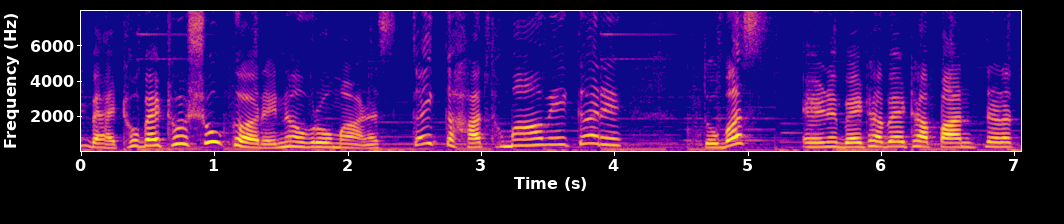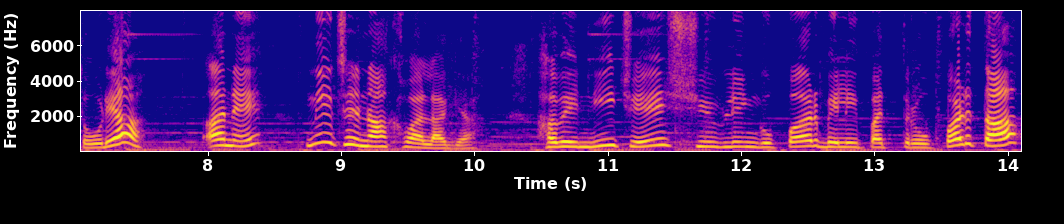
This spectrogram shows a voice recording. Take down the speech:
બેઠો બેઠો શું કરે નવરો માણસ? કંઈક હાથમાં આવે કરે. તો બસ, એણે બેઠા બેઠા પાંદડા તોડ્યા અને નીચે નાખવા લાગ્યા. હવે નીચે શિવલિંગ ઉપર બેલીપત્રો પડતા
